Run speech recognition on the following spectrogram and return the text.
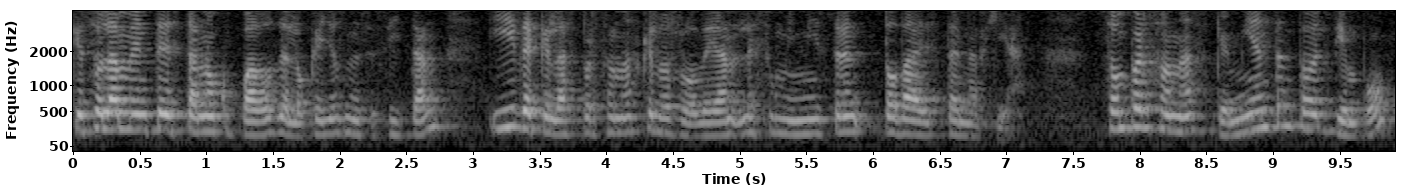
que solamente están ocupados de lo que ellos necesitan y de que las personas que los rodean les suministren toda esta energía. Son personas que mienten todo el tiempo,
